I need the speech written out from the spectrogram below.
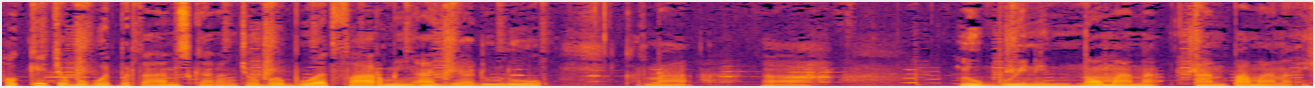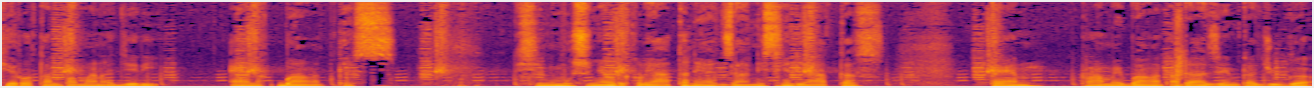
oke coba buat bertahan sekarang. Coba buat farming aja dulu. Karena uh, lubu ini no mana tanpa mana hero tanpa mana. Jadi enak banget guys. Di sini musuhnya udah kelihatan ya Zanisnya di atas. Ten rame banget. Ada Azenka juga.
